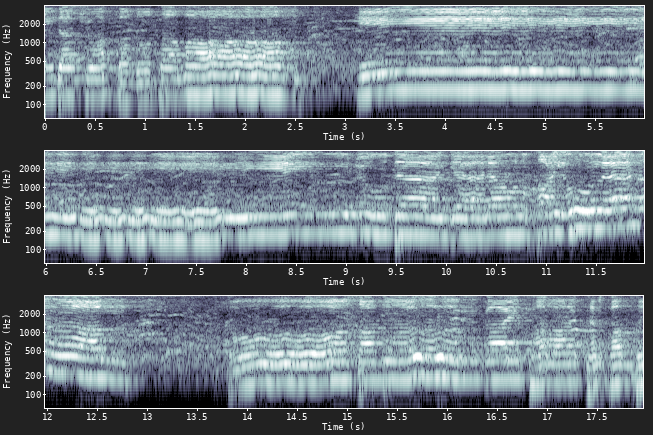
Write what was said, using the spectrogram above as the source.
iden çuakta tutamam Ki Anladım gayet hararetten katı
